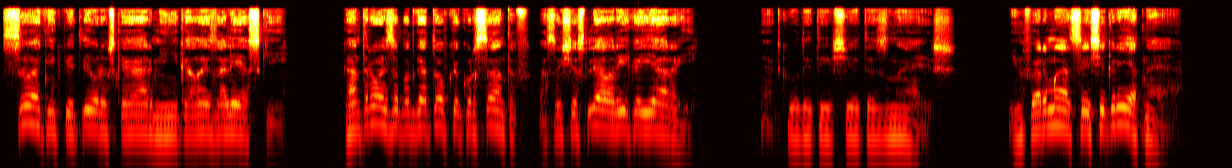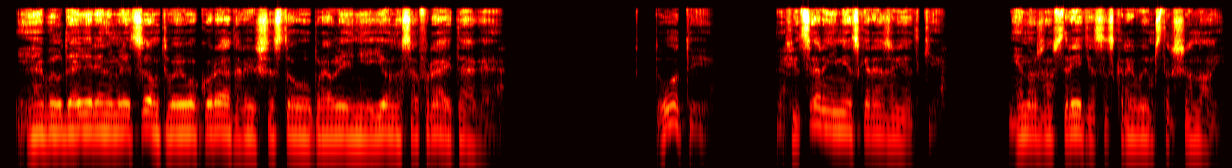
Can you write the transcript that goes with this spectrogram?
Сотник Петлюровской армии Николай Залесский. Контроль за подготовкой курсантов осуществлял Рика Ярый. Откуда ты все это знаешь? Информация секретная. «Я был доверенным лицом твоего куратора из шестого управления Йонаса Фрайтага». «Кто ты?» «Офицер немецкой разведки. Мне нужно встретиться с краевым старшиной».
